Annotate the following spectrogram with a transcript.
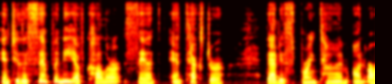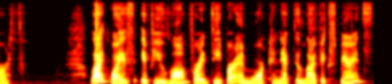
into the symphony of color, scent, and texture that is springtime on earth. Likewise, if you long for a deeper and more connected life experience,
